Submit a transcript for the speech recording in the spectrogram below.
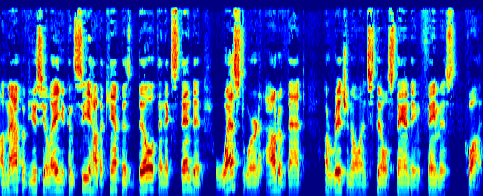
a map of UCLA, you can see how the campus built and extended westward out of that original and still standing famous quad.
